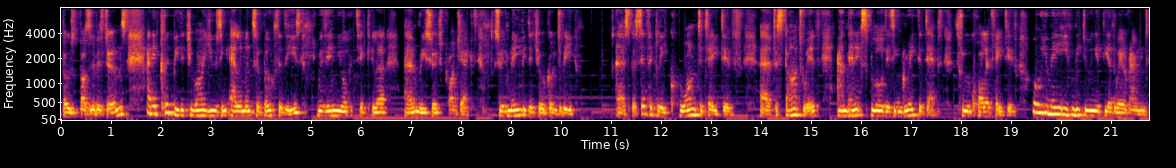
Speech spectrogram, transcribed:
post-positivist terms and it could be that you are using elements of both of these within your particular uh, research project. So it may be that you're going to be uh, specifically quantitative uh, to start with, and then explore this in greater depth through qualitative. Or you may even be doing it the other way around,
